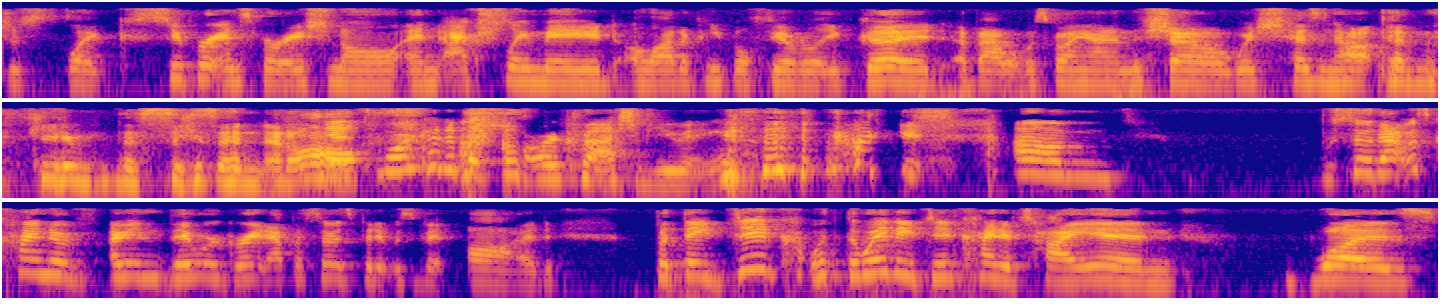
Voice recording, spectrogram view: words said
just like super inspirational and actually made a lot of people feel really good about what was going on in the show, which has not been the theme this season at all. Yeah, it's more kind of like car crash viewing. right. Um, so that was kind of, I mean, they were great episodes, but it was a bit odd. But they did, the way they did kind of tie in was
